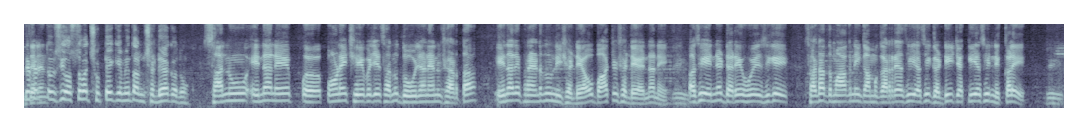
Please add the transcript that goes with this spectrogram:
ਤੇ ਫਿਰ ਤੁਸੀਂ ਉਸ ਤੋਂ ਬਾਅਦ ਛੁੱਟੇ ਕਿਵੇਂ? ਤੁਹਾਨੂੰ ਛੱਡਿਆ ਕਦੋਂ? ਸਾਨੂੰ ਇਹਨਾਂ ਨੇ ਪ- ਪੌਣੇ 6 ਵਜੇ ਸਾਨੂੰ ਦੋ ਜਣਿਆਂ ਨੂੰ ਛੱਡਤਾ। ਇਹਨਾਂ ਦੇ ਫਰੈਂਡ ਨੂੰ ਨਹੀਂ ਛੱਡਿਆ ਉਹ ਬਾਅਦ ਚ ਛੱਡਿਆ ਇਹਨਾਂ ਨੇ। ਅਸੀਂ ਇੰਨੇ ਡਰੇ ਹੋਏ ਸੀਗੇ ਸਾਡਾ ਦਿਮਾਗ ਨਹੀਂ ਕੰਮ ਕਰ ਰਿਹਾ ਸੀ ਅਸੀਂ ਗੱਡੀ ਚੱਕੀ ਅਸੀਂ ਨਿਕਲੇ। ਜੀ।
